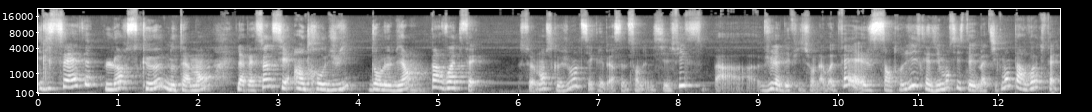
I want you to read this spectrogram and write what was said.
ils cèdent lorsque, notamment, la personne s'est introduite dans le bien par voie de fait. Seulement, ce que je montre, c'est que les personnes sans domicile fixe, bah, vu la définition de la voie de fait, elles s'introduisent quasiment systématiquement par voie de fait.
